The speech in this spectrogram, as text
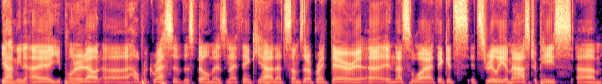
Yeah, I mean, uh, you pointed out uh, how progressive this film is, and I think, yeah, that sums it up right there. Uh, and that's why I think it's it's really a masterpiece um,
